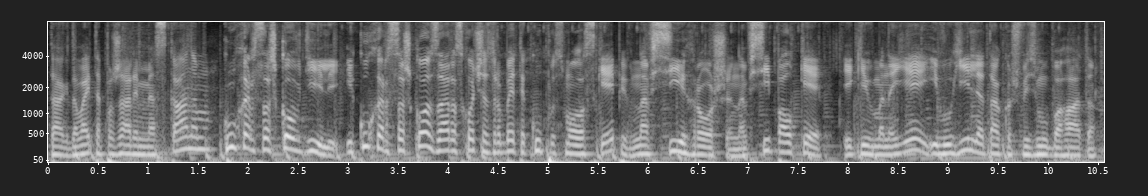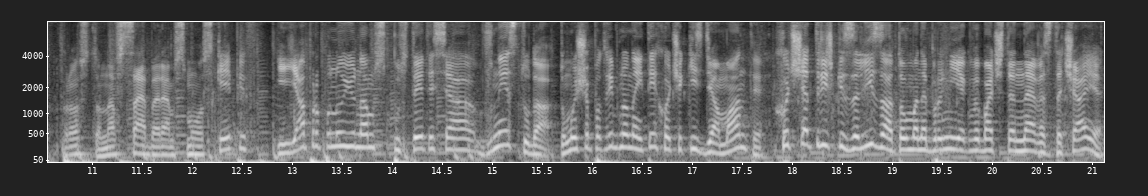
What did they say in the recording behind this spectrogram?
Так, давайте пожаримо м'яска нам. Кухар Сашко в ділі. І кухар Сашко зараз хоче зробити купу смолоскепів на всі гроші, на всі палки, які в мене є. І вугілля також візьму багато. Просто на все беремо смолоскепів. І я пропоную нам спуститися вниз туди, тому що потрібно знайти хоч якісь діаманти. Хоч ще трішки заліза, а то в мене броні, як ви бачите, не вистачає.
